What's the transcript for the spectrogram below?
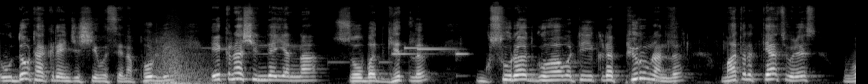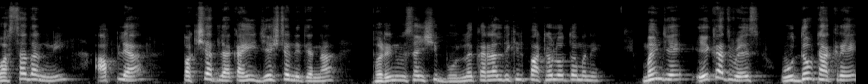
उद्धव ठाकरे यांची शिवसेना फोडली. एकनाथ शिंदे यांना सोबत घेतलं. सुरत गुवाहाटी इकडं फिरून आणलं. मात्र त्याच वेळेस वसादांनी आपल्या पक्षातल्या काही ज्येष्ठ नेत्यांना फडणवीसांशी बोलणं करायला देखील पाठवलं होतं म्हणे. म्हणजे एकाच वेळेस उद्धव ठाकरे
